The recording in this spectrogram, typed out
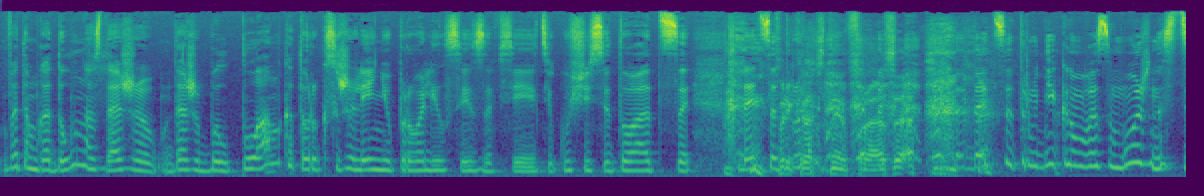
В этом году у нас даже, даже был план, который, к сожалению, провалился из-за всей текущей ситуации. Прекрасная фраза. Дать сотрудникам возможность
